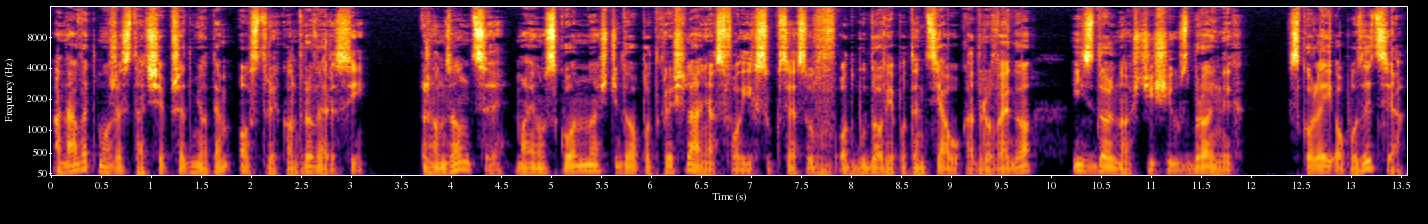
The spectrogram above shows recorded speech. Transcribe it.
a nawet może stać się przedmiotem ostrych kontrowersji. Rządzący mają skłonność do podkreślania swoich sukcesów w odbudowie potencjału kadrowego i zdolności sił zbrojnych. Z kolei opozycja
